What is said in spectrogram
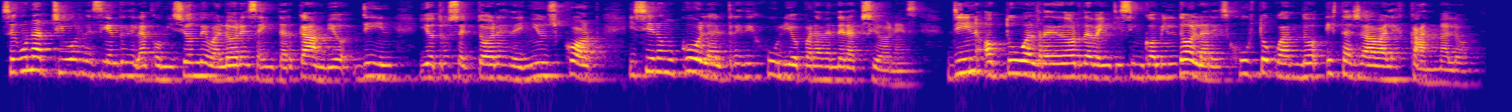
Según archivos recientes de la Comisión de Valores e Intercambio, Dean y otros sectores de News Corp hicieron cola el 3 de julio para vender acciones. Dean obtuvo alrededor de 25 mil dólares justo cuando estallaba el escándalo.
